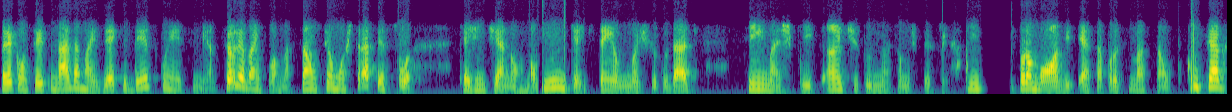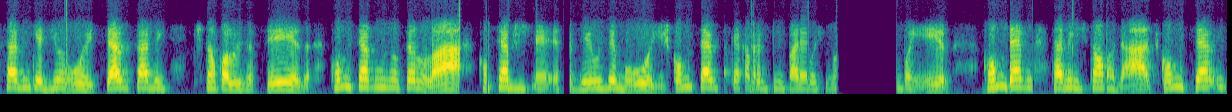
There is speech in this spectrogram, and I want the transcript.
Preconceito nada mais é que o desconhecimento. Se eu levar informação, se eu mostrar à pessoa que a gente é normal, sim, que a gente tem algumas dificuldades, sim, mas que, antes de tudo, nós somos pessoas. A gente promove essa aproximação. Como cegos sabem que é dia ou noite, cegos sabem que estão com a luz acesa, como cegos usam celular, como cegos é, veem os emojis, como cegos que acabaram de limpar depois que vão no banheiro, como cegos sabem que estão acordados, como cegos,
